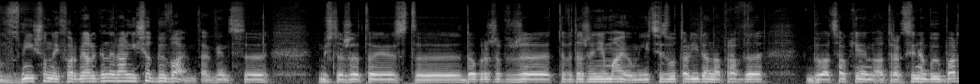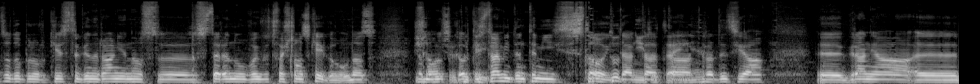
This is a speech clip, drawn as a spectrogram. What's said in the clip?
e, w zmniejszonej formie, ale generalnie się odbywają, tak? Więc e, myślę, że to jest e, dobre, że, że te wydarzenia mają miejsce. Złota Lira naprawdę była całkiem atrakcyjna, były bardzo dobre orkiestry generalnie no, z, z terenu województwa śląskiego. U nas No Śląsk tutaj- orkiestrami dętymi stoi, tak, ta, ta nie? tradycja grania e,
